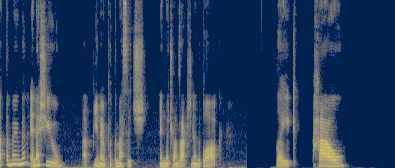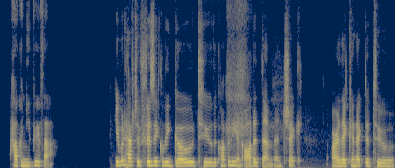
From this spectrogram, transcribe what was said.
at the moment, unless you, uh, you know, put the message in the transaction in the block. Like how how can you prove that? You would have to physically go to the company and audit them and check are they connected to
